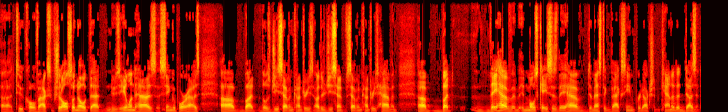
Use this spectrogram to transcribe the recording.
uh, to COVAX. Should also note that New Zealand has, Singapore has, uh, but those G7 countries, other G7 countries haven't. Uh, but they have, in most cases, they have domestic vaccine production. Canada doesn't.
